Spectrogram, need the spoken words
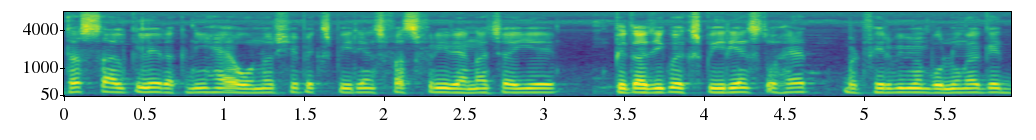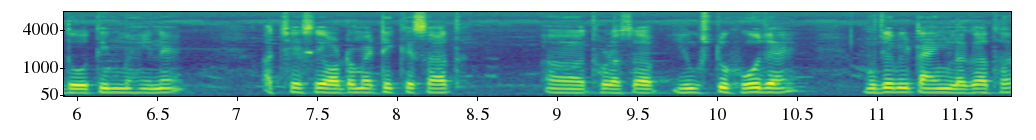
दस साल के लिए रखनी है ओनरशिप एक्सपीरियंस फ़र्स्ट फ्री रहना चाहिए। पिताजी को एक्सपीरियंस तो है बट फिर भी मैं बोलूँगा कि दो तीन महीने अच्छे से ऑटोमेटिक के साथ थोड़ा सा यूज़ टू हो जाएँ। मुझे भी टाइम लगा था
